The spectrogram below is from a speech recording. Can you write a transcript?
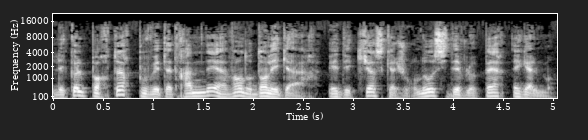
Les colporteurs pouvaient être amenés à vendre dans les gares, et des kiosques à journaux s'y développèrent également.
